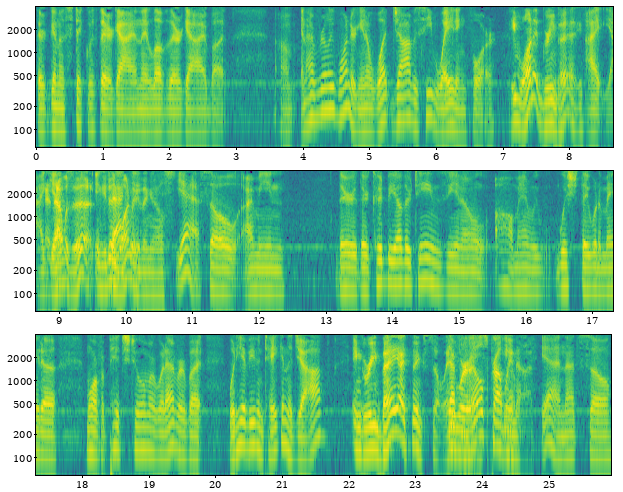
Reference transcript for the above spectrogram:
they're going to stick with their guy and they love their guy, but. Um, and I really wonder, you know, what job is he waiting for? He wanted Green Bay. I I And guess that was it. He didn't want anything else. Yeah, so I mean, there there could be other teams. You know, oh man, we wish they would have made a more of a pitch to him or whatever. But would he have even taken the job? In Green Bay, I think so. Anywhere Definitely. else, probably Yeah. not. Yeah, and that's so.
